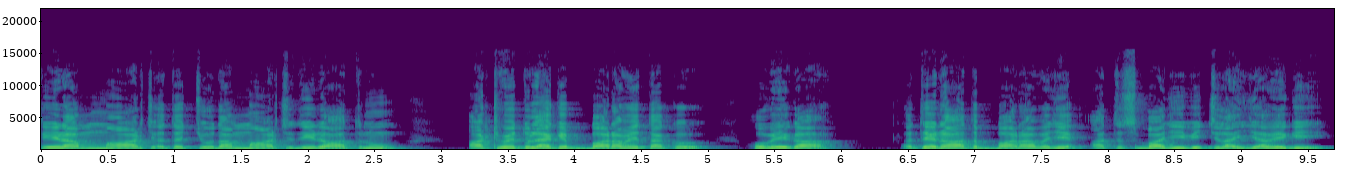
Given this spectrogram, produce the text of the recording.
13 ਮਾਰਚ ਅਤੇ 14 ਮਾਰਚ ਦੀ ਰਾਤ ਨੂੰ 8 ਵਜੇ ਤੋਂ ਲੈ ਕੇ 12 ਵਜੇ ਤੱਕ ਹੋਵੇਗਾ। ਅਤੇ ਰਾਤ 12 ਵਜੇ ਆਤਿਸ਼ਬਾਜ਼ੀ ਵੀ ਚਲਾਈ ਜਾਵੇਗੀ।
